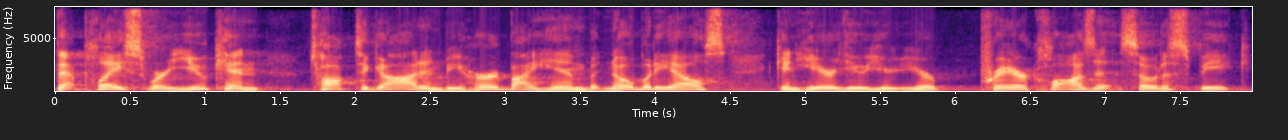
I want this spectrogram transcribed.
That place where you can talk to God and be heard by Him, but nobody else can hear you, your, your prayer closet, so to speak.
